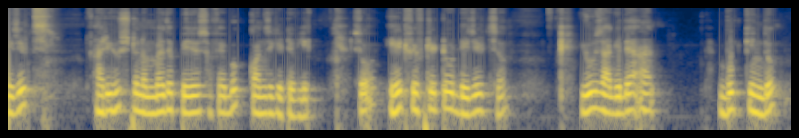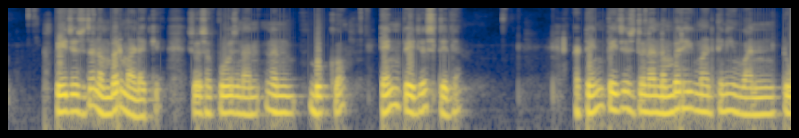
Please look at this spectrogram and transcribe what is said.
digits are use to number the pages of a book consecutively so eight fifty two digits use ಆಗಿದೆ ಆ ಬುಕ್ಕಿಂದು ಪೇಜಸ್ದು ನಂಬರ್ ಮಾಡೋಕ್ಕೆ. ಸೊ ಸಪೋಸ್ ನಾನು ನನ್ನ ಬುಕ್ಕು ಟೆನ್ ಪೇಜಸ್ದಿದೆ ಆ ಟೆನ್ ಪೇಜಸ್ದು ನಾನು ನಂಬರ್ ಹೀಗೆ ಮಾಡ್ತೀನಿ one to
